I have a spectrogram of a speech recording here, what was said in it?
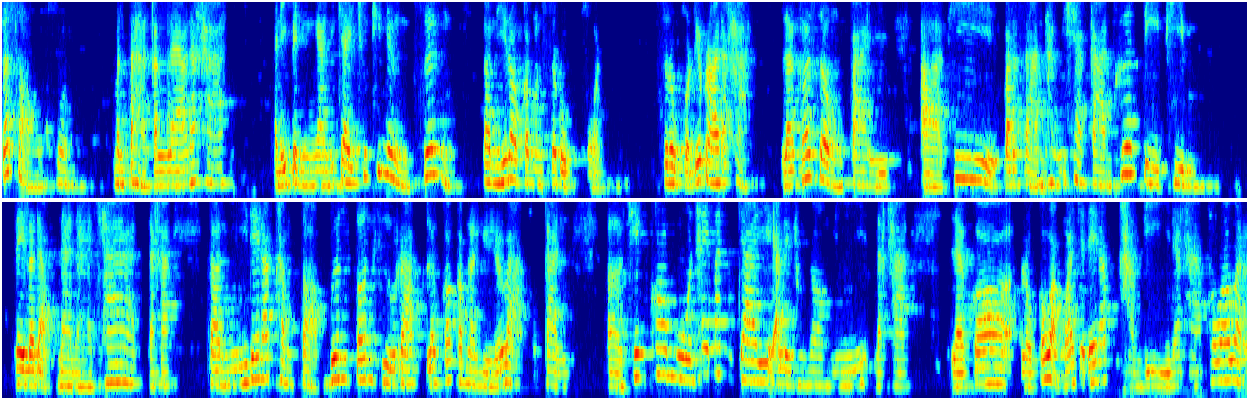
สักสองคนมันต่างกันแล้วนะคะ อันนี้เป็นงานวิจัยชุดที่หนึ่งซึ่งตอนนี้เรากำลังสรุปผลสรุปผลเรียบร้อยแล้วค่ะ แล้วก็ส่งไปที่ประสานทางวิชาการเพื่อตีพิมพ์ในระดับนานาชาตินะคะ ตอนนี้ได้รับคำตอบเบื้องต้นคือรับ แล้วก็กำลังอยู่ในระหว่างของการเช็คข้อมูลให้มั่นใจอะไรทำนองนี้นะคะ แล้วก็เราก็หวังว่าจะได้รับข่าวดีนะคะ เพราะว่าวาร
